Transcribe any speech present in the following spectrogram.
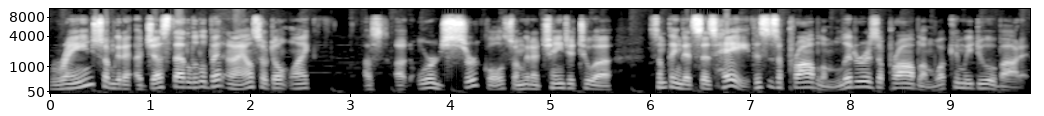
range, so I'm going to adjust that a little bit. And I also don't like a, an orange circle, so I'm going to change it to a something that says, hey, this is a problem. Litter is a problem. What can we do about it?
